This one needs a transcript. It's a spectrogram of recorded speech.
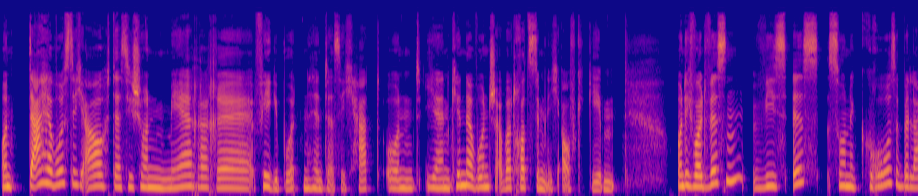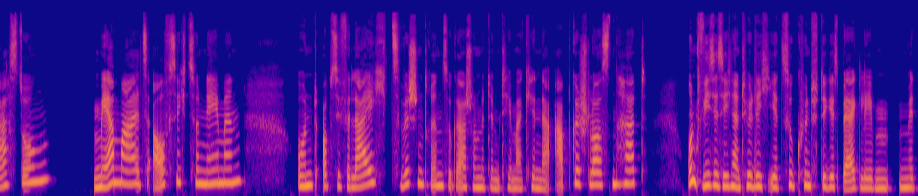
Und daher wusste ich auch, dass sie schon mehrere Fehlgeburten hinter sich hat und ihren Kinderwunsch aber trotzdem nicht aufgegeben. Und ich wollte wissen, wie es ist, so eine große Belastung mehrmals auf sich zu nehmen und ob sie vielleicht zwischendrin sogar schon mit dem Thema Kinder abgeschlossen hat und wie sie sich natürlich ihr zukünftiges Bergleben mit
